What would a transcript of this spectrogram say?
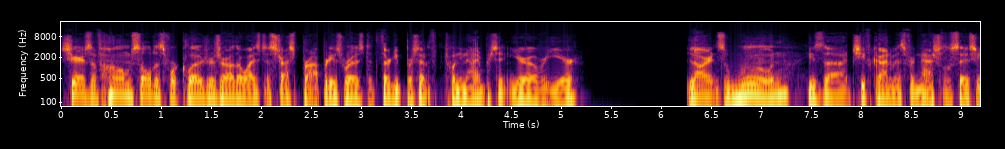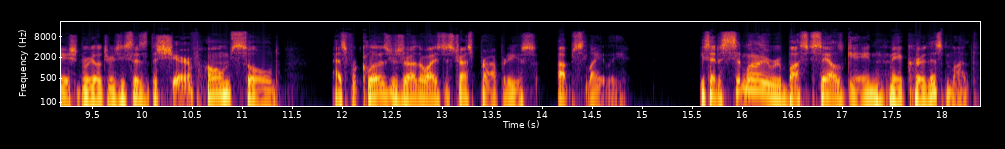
Shares of homes sold as foreclosures or otherwise distressed properties rose to 30% from 29% year over year. Lawrence Yun, he's the chief economist for National Association of Realtors, he says the share of homes sold as foreclosures or otherwise distressed properties up slightly. He said a similarly robust sales gain may occur this month.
